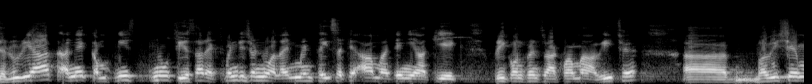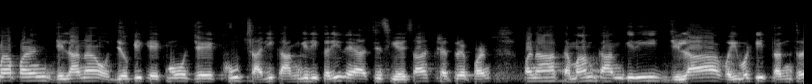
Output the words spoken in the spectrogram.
જરૂરિયાત અને કંપનીનું સીએસઆર એક્સપેન્ડિચરનું અલાઇનમેન્ટ થઈ શકે આ માટેની આખી એક પ્રી કોન્ફરન્સ રાખવામાં આવી છે. ભવિષ્યમાં પણ જિલ્લાના ઔદ્યોગિક એકમો જે ખૂબ સારી કામગીરી કરી રહ્યા છે, સીએસઆર ક્ષેત્રે પણ પણ આ તમામ કામગીરી જિલ્લા વહીવટી તંત્ર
